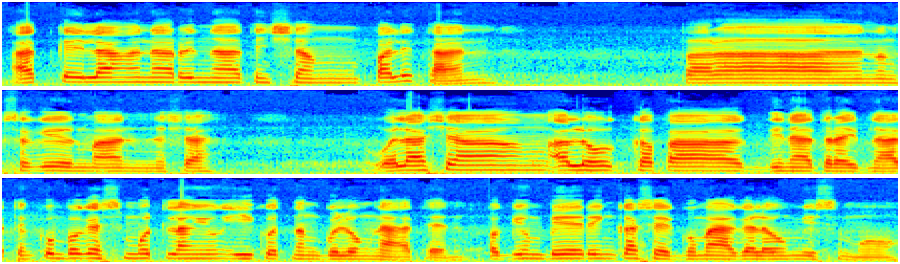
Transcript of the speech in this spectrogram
At kailangan na rin natin siyang palitan para nang sa gayon maano na siya. Wala siyang alog kapag dinadrive natin. Kumbaga smooth lang yung ikot ng gulong natin. Pag yung bearing kasi gumagalaw mismo,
